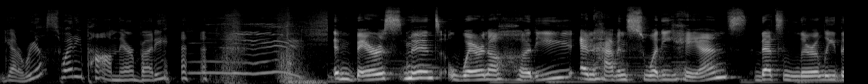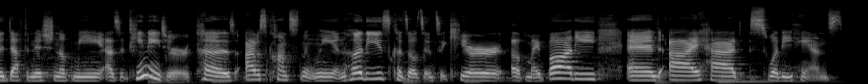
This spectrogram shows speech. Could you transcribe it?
You got a real sweaty palm there, buddy. embarrassment wearing a hoodie and having sweaty hands that's literally the definition of me as a teenager because i was constantly in hoodies because i was insecure of my body and i had sweaty hands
